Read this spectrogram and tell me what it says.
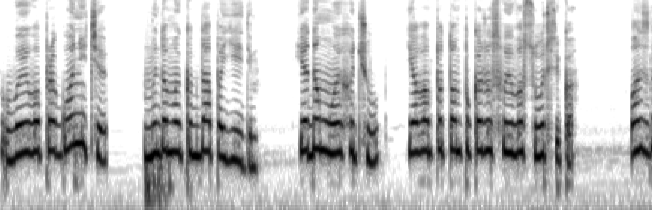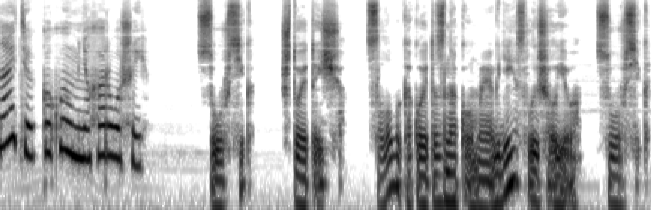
Вы его прогоните? Мы домой когда поедем? Я домой хочу. Я вам потом покажу своего Сурсика. Он знаете, какой у меня хороший?» Сурсик? Что это еще? Слово какое-то знакомое. Где я слышал его? Сурсик.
